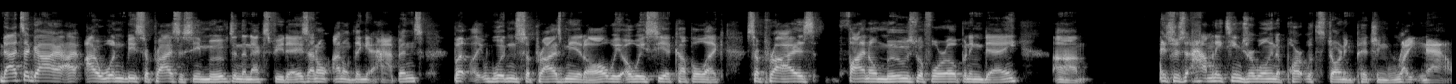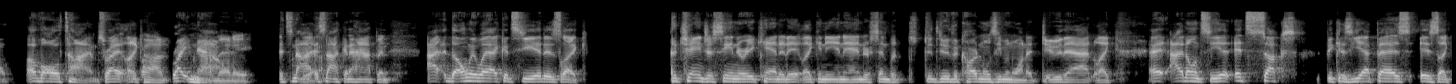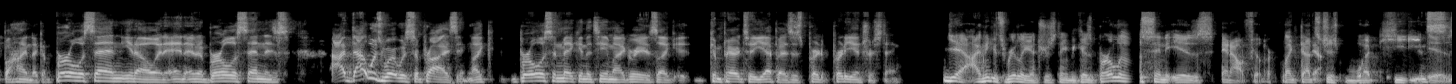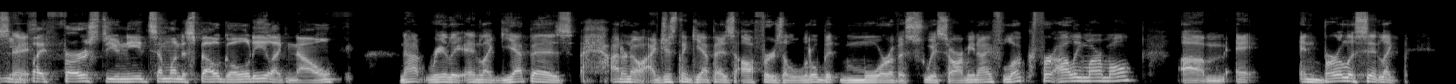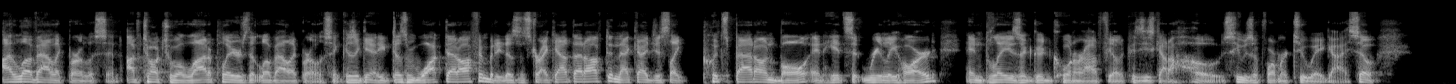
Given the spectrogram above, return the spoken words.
That's a guy I, I wouldn't be surprised to see moved in the next few days. I don't I don't think it happens, but like wouldn't surprise me at all. We always see a couple like surprise final moves before opening day. Um, it's just how many teams are willing to part with starting pitching right now of all times, right? Like uh, right now, many. It's not. Yeah. It's not going to happen. I, the only way I could see it is like a change of scenery candidate like an Ian Anderson, but do the Cardinals even want to do that? Like, I, I, don't see it. It sucks because Yepez is like behind like a Burleson, you know, and and, and a Burleson is I, that was where it was surprising. Like Burleson making the team, I agree, is like compared to Yepez is pretty pretty interesting. Yeah, I think it's really interesting because Burleson is an outfielder. Like that's yeah. just what he and is. You eh, play first. Do you need someone to spell Goldie? Like no. Not really. And like Yepez, I don't know. I just think Yepez offers a little bit more of a Swiss Army knife look for Oli Marmol. Um, and, and Burleson, like, I love Alec Burleson. I've talked to a lot of players that love Alec Burleson because again, he doesn't walk that often, but he doesn't strike out that often. That guy just like puts bat on ball and hits it really hard and plays a good corner outfield because he's got a hose. He was a former two way guy. So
